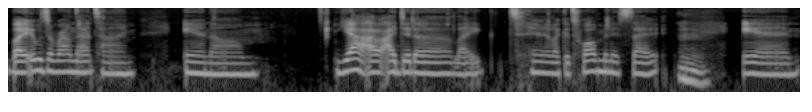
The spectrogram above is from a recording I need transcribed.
but it was around that time, and um, yeah, I, I did a like ten, like a twelve minute set, Mhm. And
